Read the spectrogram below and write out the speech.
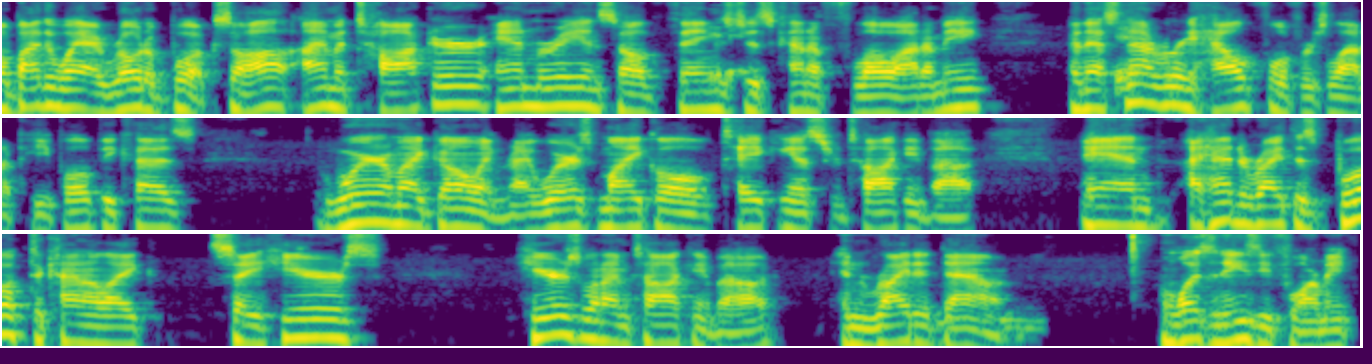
Oh, by the way, I wrote a book. So i am a talker, Anne Marie. And so things just kind of flow out of me. And that's not really helpful for a lot of people because where am I going? Right? Where's Michael taking us or talking about? And I had to write this book to kind of like say, here's here's what I'm talking about and write it down. Mm-hmm. It wasn't easy for me,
